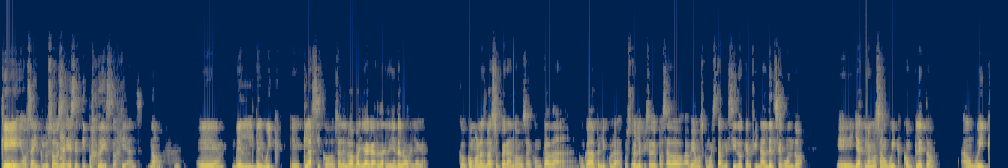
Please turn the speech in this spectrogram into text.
Que, o sea, incluso ese, ese tipo de historias, ¿no? Eh, del, del Wick eh, clásico, o sea, del Baba Yaga, la leyenda del Baba Yaga, ¿cómo las vas superando, o sea, con cada, con cada película? Justo el episodio pasado habíamos como establecido que al final del segundo eh, ya tenemos a un Wick completo, a un Wick,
